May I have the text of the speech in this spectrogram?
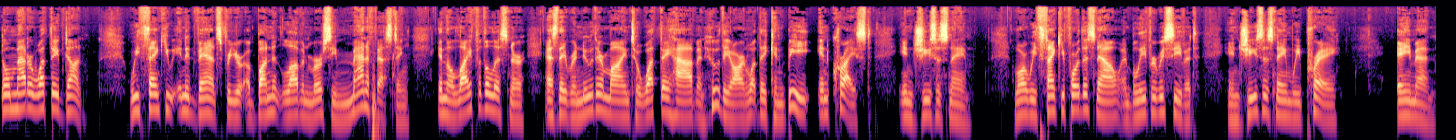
no matter what they've done. We thank you in advance for your abundant love and mercy manifesting in the life of the listener as they renew their mind to what they have and who they are and what they can be in Christ. In Jesus' name. Lord, we thank you for this now and believe we receive it. In Jesus' name we pray. Amen.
